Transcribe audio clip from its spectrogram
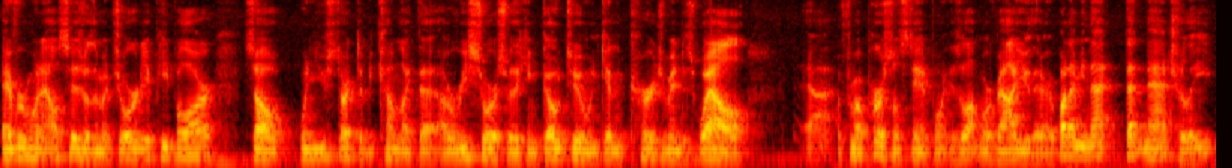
everyone else is, or the majority of people are. So when you start to become like the, a resource where they can go to and get encouragement as well, uh, from a personal standpoint, there's a lot more value there. But I mean that that naturally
